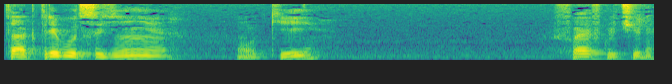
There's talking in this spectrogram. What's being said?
Так, требует соединения. Окей. Файл включили.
